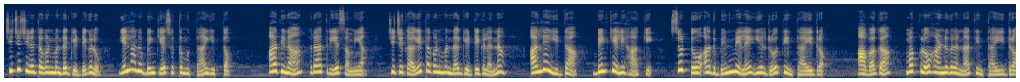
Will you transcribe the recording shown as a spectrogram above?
ಚಿಚುಚಿನ ತಗೊಂಡ್ ಬಂದ ಗೆಡ್ಡೆಗಳು ಎಲ್ಲಾನು ಬೆಂಕಿಯ ಸುತ್ತಮುತ್ತ ಇತ್ತು. ಆ ದಿನ ರಾತ್ರಿಯ ಸಮಯ. ಚಿಚುಕಾಗೆ ತಗೊಂಡ್ ಬಂದ ಗೆಡ್ಡೆಗಳನ್ನ ಅಲ್ಲೇ ಇದ್ದ ಬೆಂಕಿಯಲ್ಲಿ ಹಾಕಿ ಸುಟ್ಟು ಅದು ಬೆಂದ್ಮೇಲೆ ಎಲ್ರೂ ತಿಂತಾ ಇದ್ರು. ಆವಾಗ ಮಕ್ಕಳು ಹಣ್ಣುಗಳನ್ನ ತಿಂತಾ ಇದ್ರು.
